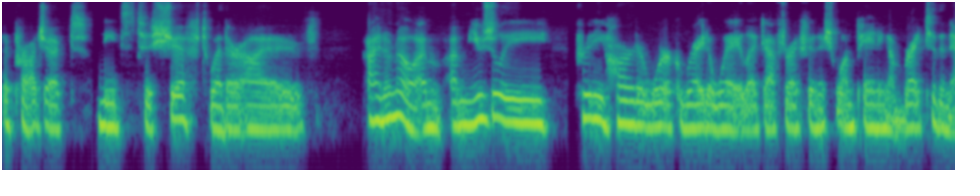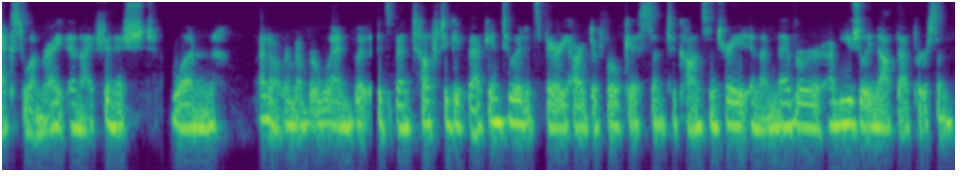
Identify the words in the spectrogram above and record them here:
the project needs to shift, whether I've, I don't know, I'm, I'm usually pretty hard at work right away. Like after I finish one painting, I'm right to the next one, right? And I finished one I don't remember when, but it's been tough to get back into it. It's very hard to focus and to concentrate. And I'm never, I'm usually not that person.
